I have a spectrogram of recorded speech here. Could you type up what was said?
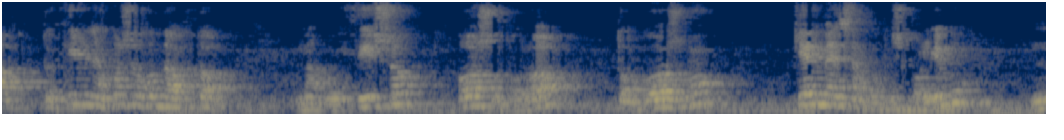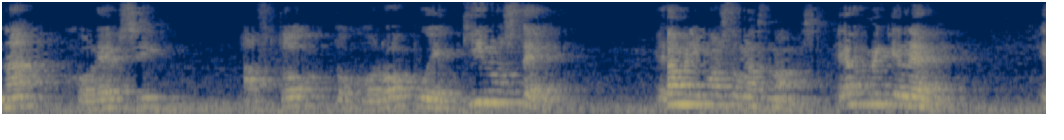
από το 1988. Να βοηθήσω όσο μπορώ τον κόσμο και μέσα από τη σχολή μου να χορέψει αυτό το χορό που εκείνος θέλει. Πάμε λοιπόν στο μάθημά μας. Έχουμε και λέμε 1,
